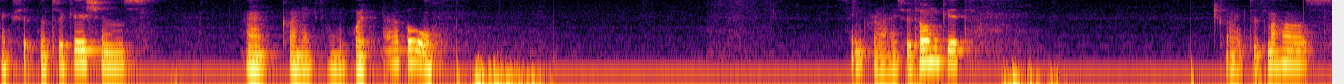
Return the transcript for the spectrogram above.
Accept notifications. And connecting with Apple. Synchronize with HomeKit connected my house.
